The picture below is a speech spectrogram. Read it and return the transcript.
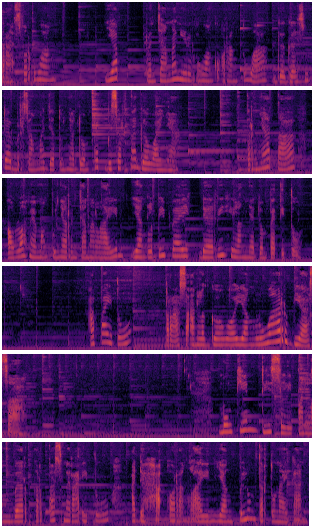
transfer uang. Yap, rencana ngirim uang ke orang tua gagal sudah bersama jatuhnya dompet beserta gawainya. Ternyata Allah memang punya rencana lain yang lebih baik dari hilangnya dompet itu. Apa itu? Perasaan legowo yang luar biasa. Mungkin di selipan lembar kertas merah itu ada hak orang lain yang belum tertunaikan.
